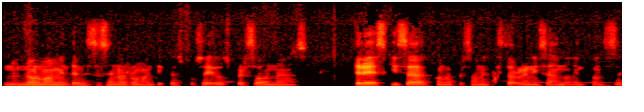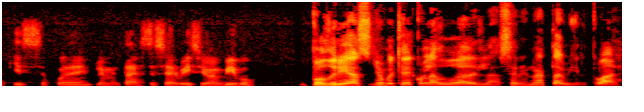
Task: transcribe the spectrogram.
Normalmente en estas cenas románticas pues hay dos personas, tres quizás con la persona que está organizando. Entonces aquí se puede implementar este servicio en vivo. Podrías, yo me quedé con la duda de la serenata virtual.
